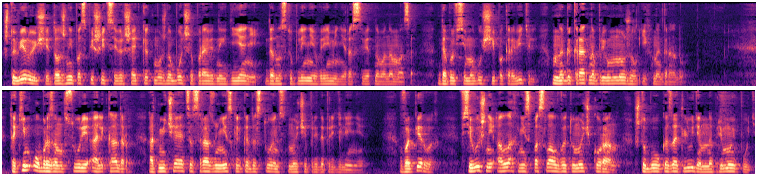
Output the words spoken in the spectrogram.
что верующие должны поспешить совершать как можно больше праведных деяний до наступления времени рассветного намаза, дабы всемогущий покровитель многократно приумножил их награду. Таким образом, в суре Аль-Кадр отмечается сразу несколько достоинств ночи предопределения. Во-первых, Всевышний Аллах не спаслал в эту ночь Коран, чтобы указать людям на прямой путь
